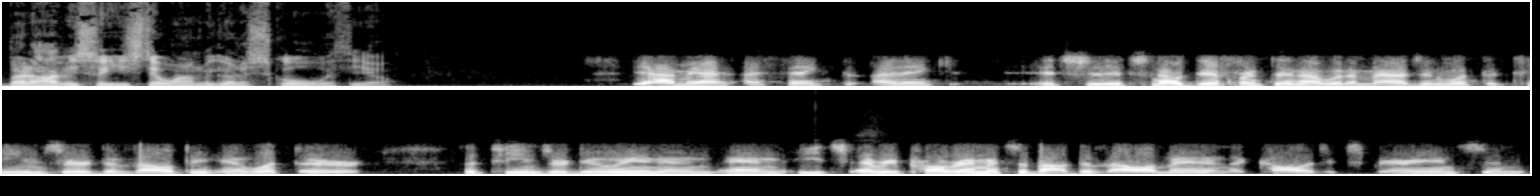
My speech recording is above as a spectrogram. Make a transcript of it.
but obviously you still want them to go to school with you? Yeah, I mean, I, I think I think it's it's no different than I would imagine what the teams are developing and what they're the teams are doing and and each every program it's about development and the college experience and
